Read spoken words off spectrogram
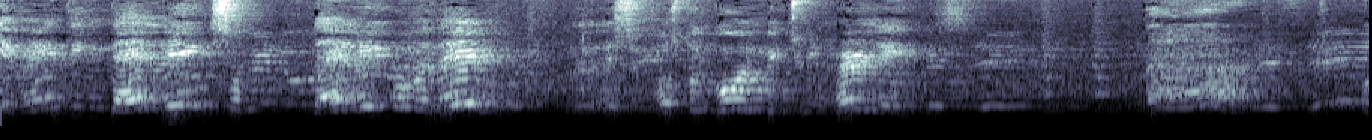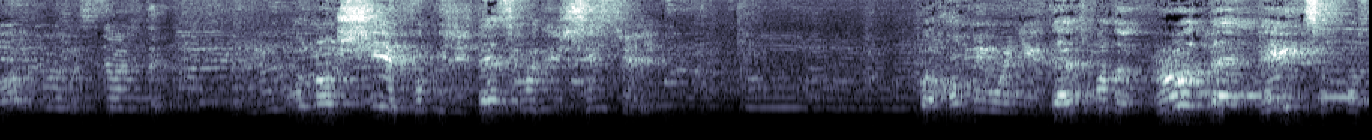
If anything, that leg, so that leg over there, is supposed to go in between her legs. Nah. Well, no shit, fool, because you're dancing with your sister. But homie, when you dance with a girl, that leg's supposed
